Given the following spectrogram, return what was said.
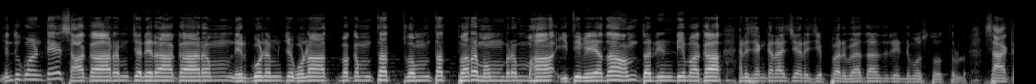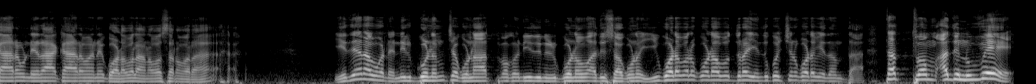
ఎందుకంటే సాకారం చ నిరాకారం నిర్గుణం చ గుణాత్మకం తత్వం తత్పరమం బ్రహ్మ ఇది వేదాంత నిండిమక అని శంకరాచార్య చెప్పారు వేదాంత నిండిమ స్తోత్రుడు సాకారం నిరాకారం అనే గొడవలు అనవసరంరా ఏదైనా ఒకటి నిర్గుణం చ గుణాత్మకం ఇది నిర్గుణం అది సగుణం ఈ గొడవలు కూడా వద్దురా ఎందుకు వచ్చిన గొడవ ఇదంతా? తత్వం అది నువ్వే.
